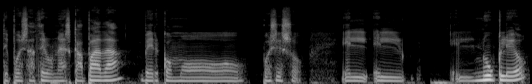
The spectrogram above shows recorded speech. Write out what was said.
te puedes hacer una escapada, ver cómo, pues eso, el, el el núcleo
